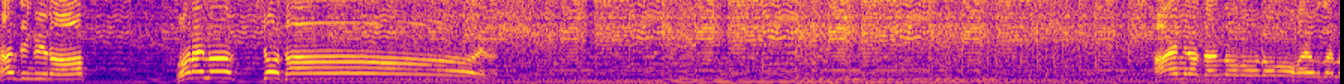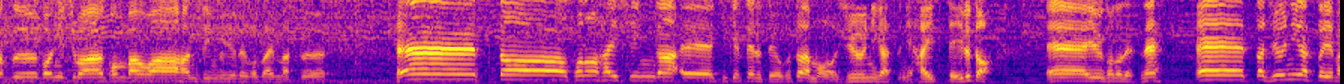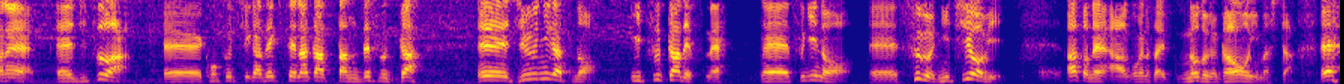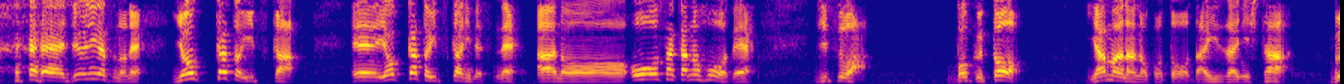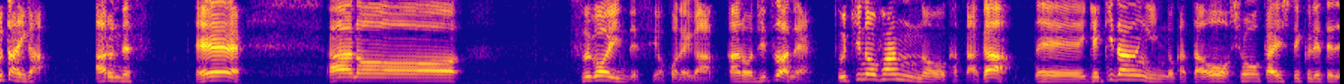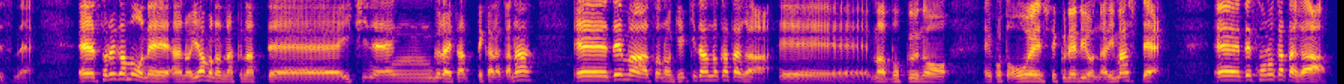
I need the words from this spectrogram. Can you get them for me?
ハンティングユーの笑いもショータイム。はい皆さんどうもどうもおはようございます。こんにちは。こんばんは。ハンティングユーでございます。えー、っとこの配信が、えー聞けてるということはもう12月に入っていると、えーいうことですね。え、っと12月といえばね、えー実は、えー告知ができてなかったんですが、えー12月の5日ですね、えー次の、えーすぐ日曜日あとね、あ、ごめんなさい。喉がガオン言いました。えー、12月のね、4日と5日。えー、4日と5日にですね、あのー大阪の方で、実は、僕と山名のことを題材にした舞台があるんです。ええあのすごいんですよ、これが。あの、実はね、うちのファンの方が、えー、劇団員の方を紹介してくれてですね、えー、それがもうね、あの、山野亡くなって、1年ぐらい経ってからかな。えー、で、まあ、その劇団の方が、えー、まあ僕のことを応援してくれるようになりまして、えー、で、その方が、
